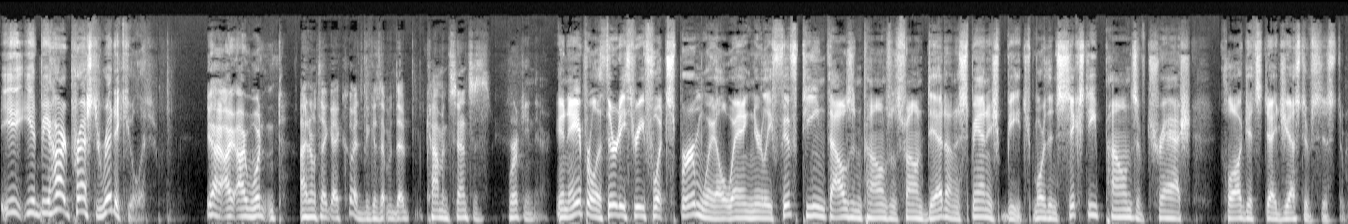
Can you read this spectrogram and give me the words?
you, you'd be hard pressed to ridicule it. Yeah, I, I wouldn't. I don't think I could because that, that common sense is working there. In April, a 33 foot sperm whale weighing nearly 15,000 pounds was found dead on a Spanish beach. More than 60 pounds of trash clogged its digestive system.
